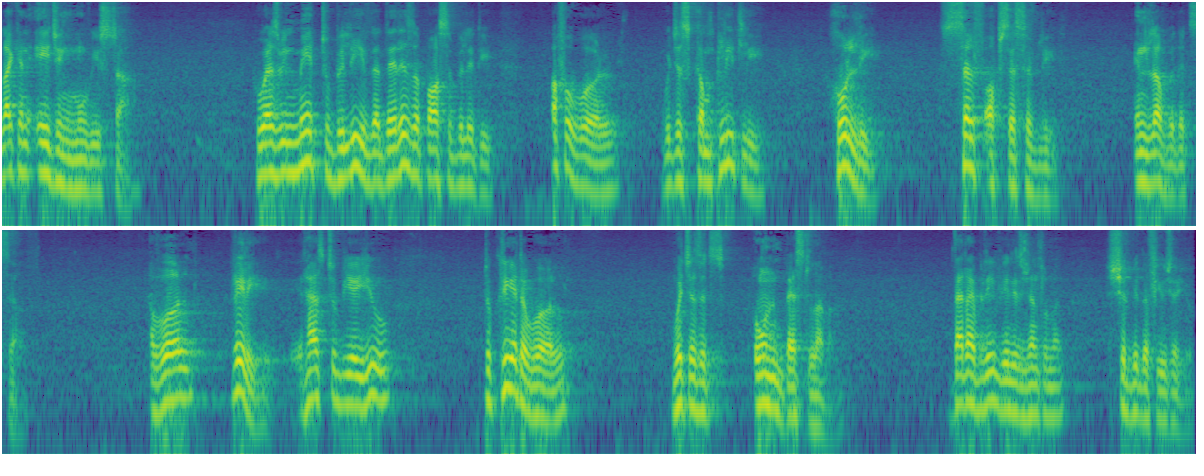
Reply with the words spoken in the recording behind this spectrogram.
like an aging movie star who has been made to believe that there is a possibility of a world which is completely, wholly, self obsessively in love with itself. A world, really, it has to be a you to create a world which is its own best lover. That, I believe, ladies and gentlemen, should be the future you.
